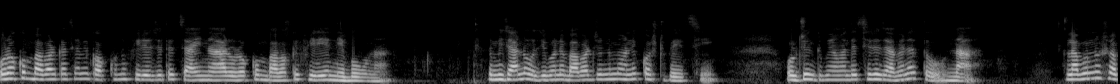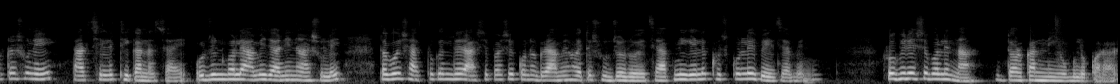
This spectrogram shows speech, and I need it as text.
ওরকম বাবার কাছে আমি কখনো ফিরে যেতে চাই না, আর ওরকম বাবাকে ফিরিয়ে নেবও না। তুমি জানো, জীবনে বাবার জন্য আমি অনেক কষ্ট পেয়েছি। অর্জুন, তুমি আমাদের ছেড়ে যাবে না তো? না। লাবণ্য সবটা শুনে তার ছেলে ঠিকানা চায়। অর্জুন বলে, আমি জানি না আসলে, তবে ওই স্বাস্থ্যকেন্দ্রের আশেপাশে কোনো গ্রামে হয়তো সূর্য রয়েছে। আপনি গেলে খোঁজ করলেই পেয়ে যাবেন। প্রবীর এসে বলে, না, দরকার নেই ওগুলো করার।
